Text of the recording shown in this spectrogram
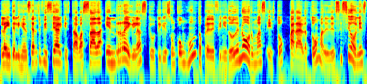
la inteligencia artificial que está basada en reglas que utiliza un conjunto predefinido de normas, esto para la toma de decisiones.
